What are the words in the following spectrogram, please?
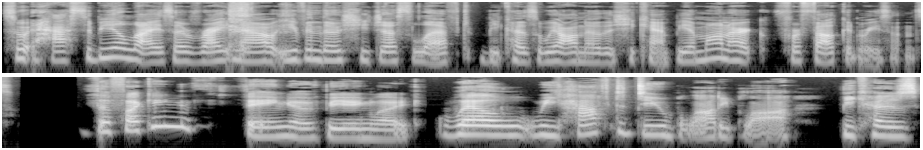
so it has to be Eliza right now, even though she just left, because we all know that she can't be a monarch for Falcon reasons the fucking thing of being like, well, we have to do blah de blah because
